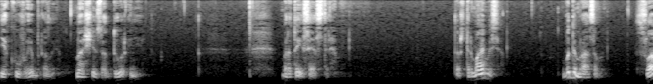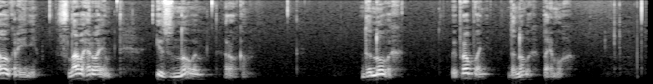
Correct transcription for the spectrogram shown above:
яку вибрали наші задурені брати і сестри. Тож тримаємося, будемо разом. Слава Україні! Слава героям! І з Новим роком! До нових випробувань, до нових перемог!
